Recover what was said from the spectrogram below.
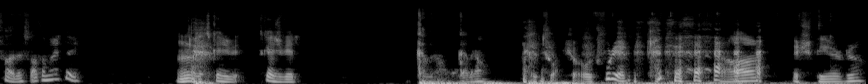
Foda-se, falta mais dois. Hum. Olha, tu queres ver? Tu queres ver? Cabrão, cabrão. Outro poder. Ah, esquerda.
